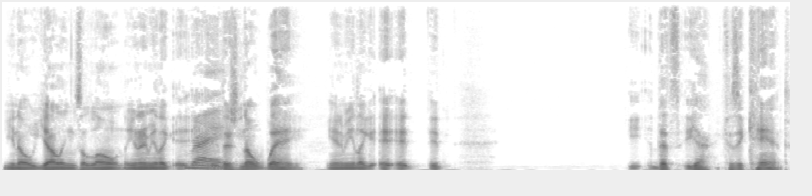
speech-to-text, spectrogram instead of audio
you know yellings alone. You know what I mean? Like, it, Right. it- there's no way. You know what I mean? Like it it it. it- That's yeah, because it can't.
